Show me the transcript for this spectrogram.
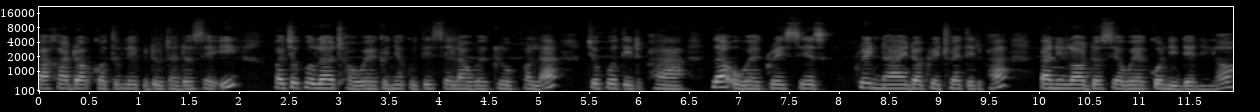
ပါခါဒကောတူလေပဒိုတာဒိုဆေဤဖချိုပိုလာထဝဲကညကုတိဆေလာဝဲကလိုဖောလာချိုပိုတေတဖာလာအိုဝဲဂရေးစစ် grade 9 grade 12တေတဖာပန်နီလောဒိုဆေဝဲကိုနီဒဲနီလော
